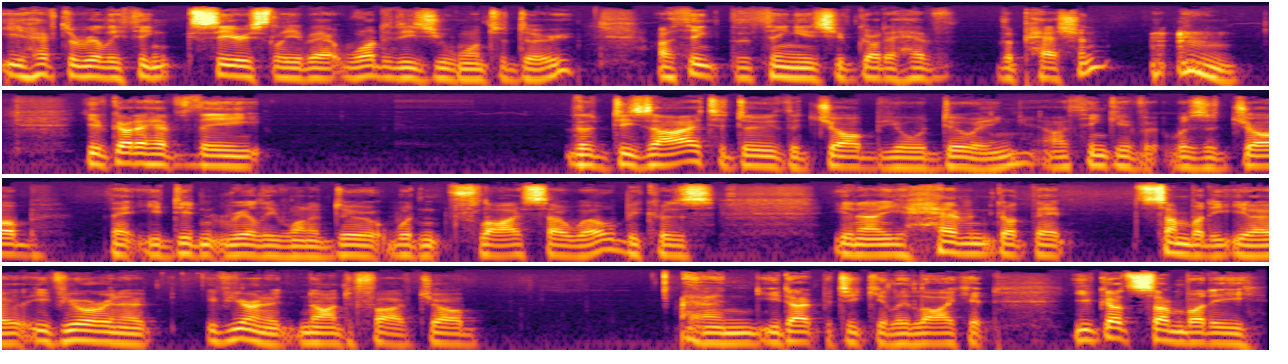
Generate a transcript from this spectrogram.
you have to really think seriously about what it is you want to do. I think the thing is you've got to have the passion. you've got to have the the desire to do the job you're doing. I think if it was a job that you didn't really want to do, it wouldn't fly so well because you know you haven't got that somebody. You know, if you're in a if you're in a nine to five job and you don't particularly like it, you've got somebody.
